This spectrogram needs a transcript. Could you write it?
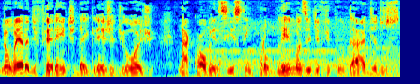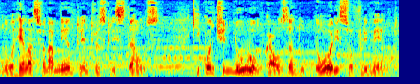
não era diferente da igreja de hoje, na qual existem problemas e dificuldades no relacionamento entre os cristãos, que continuam causando dor e sofrimento.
